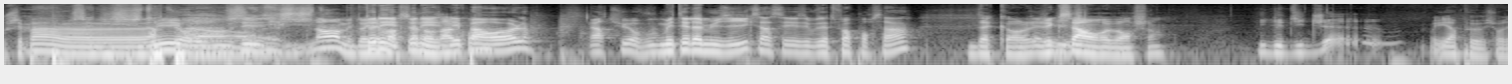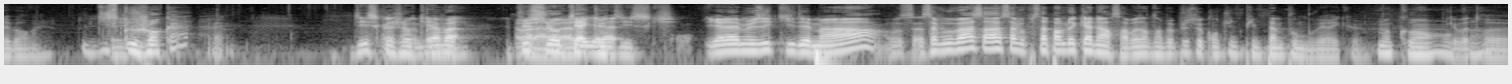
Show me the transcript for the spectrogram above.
Je sais pas. euh, Arthur, Non, mais il doit y Tenez, avoir ça tenez, dans un les coin. paroles. Arthur, vous mettez la musique, ça, c'est, vous êtes fort pour ça. D'accord, j'ai il- que ça en revanche. hein. Il est DJ, Et un peu sur les bords. oui. disque Et- jockey. Disque voilà. oui. Plus Voilà, il y que a- disque. Il y a la musique qui démarre. Ça, ça vous va, ça, ça Ça parle de canard, ça représente un peu plus le contenu de Pim Pam Poum, vous verrez que, D'accord. que votre euh,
